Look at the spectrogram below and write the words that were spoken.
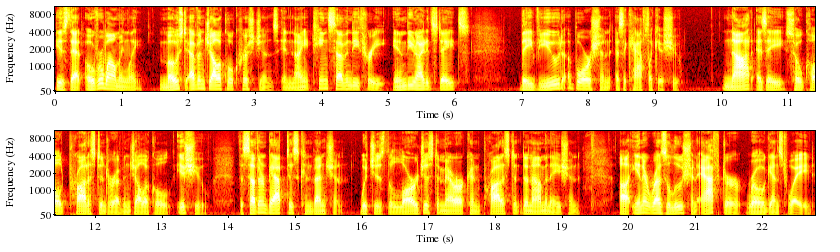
is that overwhelmingly, most evangelical Christians in 1973 in the United States, they viewed abortion as a Catholic issue, not as a so-called Protestant or evangelical issue. The Southern Baptist Convention, which is the largest American Protestant denomination, uh, in a resolution after Roe against Wade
